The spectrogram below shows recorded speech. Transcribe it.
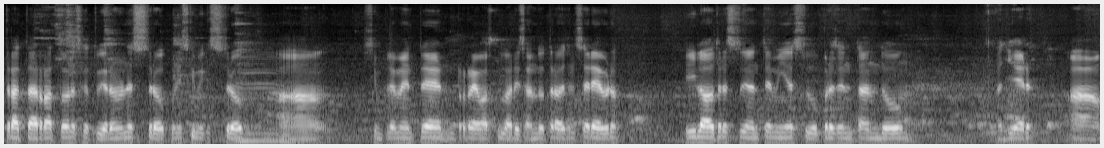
tratar ratones que tuvieron un stroke, un ischemic stroke, uh, simplemente revascularizando otra vez el cerebro. Y la otra estudiante mía estuvo presentando ayer a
